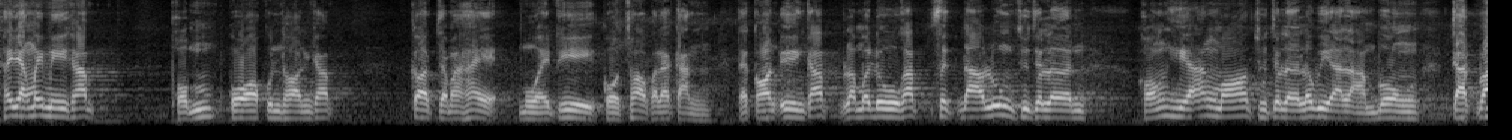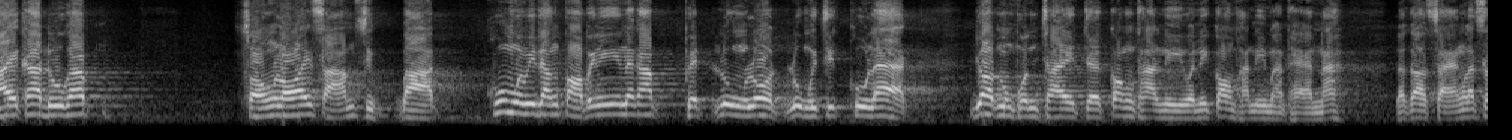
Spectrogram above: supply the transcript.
ถ้ายังไม่มีครับ ผมโกอคุณทรครับ ก็จะมาให้มวยที่โกชอบกันแล้วกัน แต่ก่อนอื่นครับเรามาดูครับศึกดาวรุ่งชูเจริญ ของเฮียอั้งมอชูเจริญและเวียหลามวง จัดไว้ค่าดูครับ 230 บาท คู่มวยมีดังต่อไปนี้นะครับ เพชรลุ่งโลดลุ่งวิชิตคู่แรก ยอดมงคลชัยเจอกล้องธานี วันนี้กล้องธานีมาแทนนะ แล้วก็แสงรัศ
